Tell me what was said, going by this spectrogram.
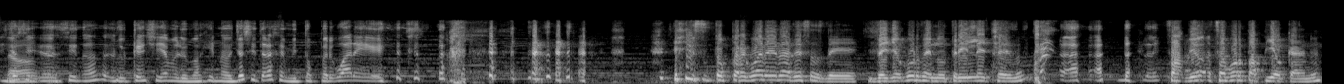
Yo sí, eh, sí, ¿no? El Kenshi ya me lo imagino. Yo sí traje mi topperware. Y su topperware era de esos de, de yogur de Nutrileche, ¿no? Dale. Sabio- sabor tapioca, ¿no?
